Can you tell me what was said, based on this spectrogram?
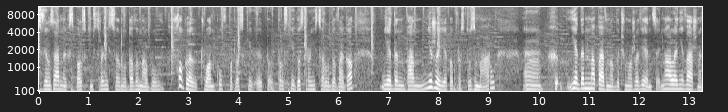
związanych z Polskim Stronnictwem Ludowym albo w ogóle członków e, Po- Polskiego Stronnictwa Ludowego. Jeden pan nie żyje, po prostu zmarł. E, Jeden na pewno, być może więcej, no ale nieważne.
